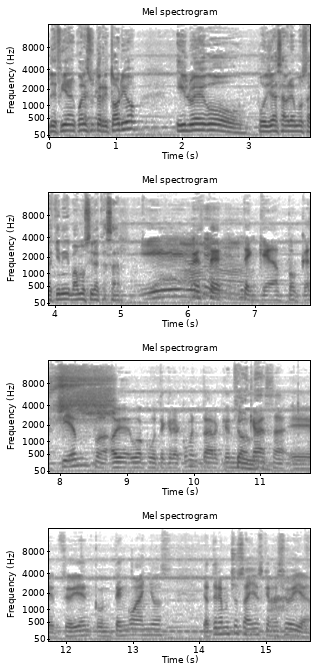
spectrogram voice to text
definan cuál es su territorio y luego pues ya sabremos a quién vamos a ir a cazar. Este, te queda poco tiempo. Oye, Waku, te quería comentar que en ¿Qué mi onda? casa eh, se oyen, con, tengo años, ya tenía muchos años que no se oía,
